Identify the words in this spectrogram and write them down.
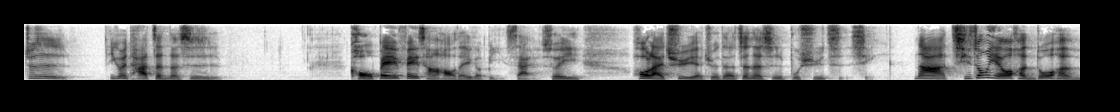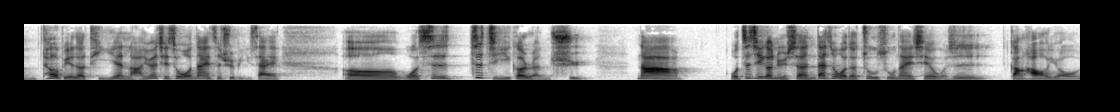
就是因为它真的是口碑非常好的一个比赛，所以后来去也觉得真的是不虚此行。那其中也有很多很特别的体验啦，因为其实我那一次去比赛，呃，我是自己一个人去，那。我自己一个女生，但是我的住宿那一些，我是刚好有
